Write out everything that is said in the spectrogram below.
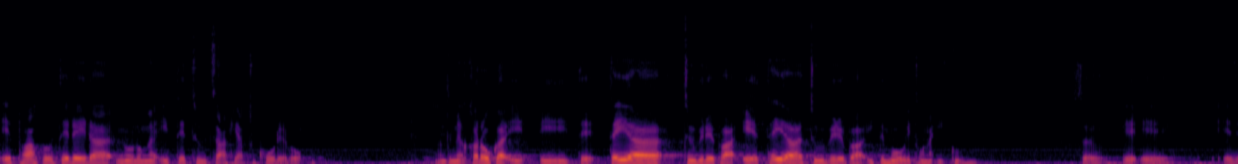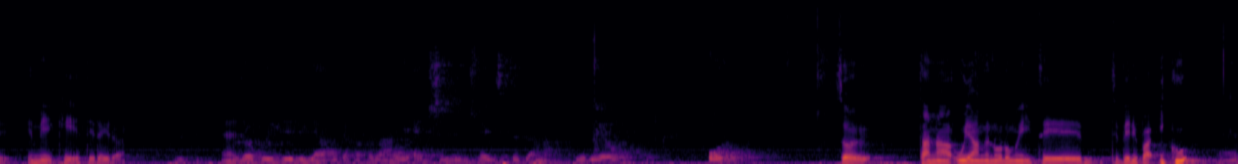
e pā ko te reira nō runga i te tū tāke atu kōrero. Nō te mea ka rauka i, i te teia tū verepa, e teia tū verepa i te mō i tōna iku. So, e, e, e, e me kē te reira. Me kē. Ko tō kōiriiri i a koe te kapara e action in transitive ana ko te reo ora. So, tana uianga nō runga i te, te veripa iku. Eh.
